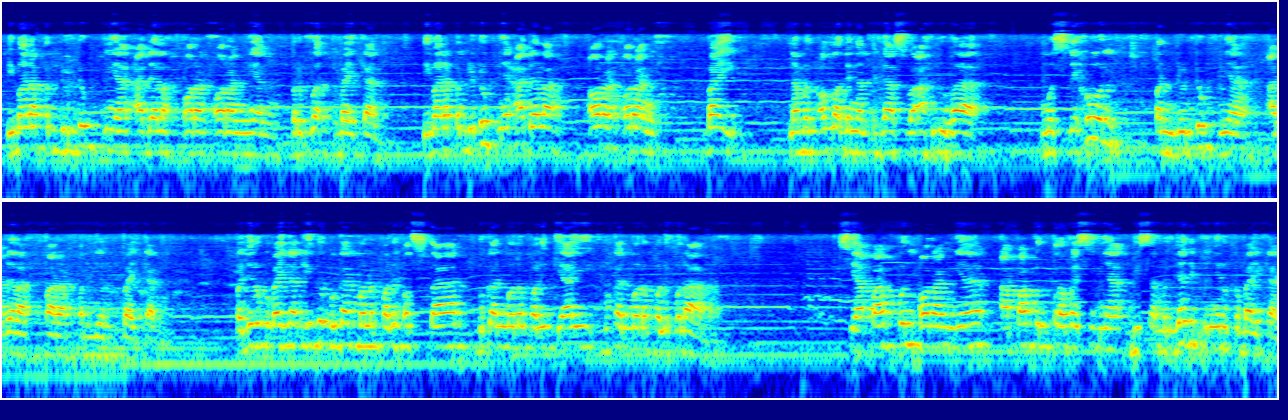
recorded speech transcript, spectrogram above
di mana penduduknya adalah orang-orang yang berbuat kebaikan, di mana penduduknya adalah orang-orang baik. Namun Allah dengan tegas wa ahluha muslihun, penduduknya adalah para penyuruh kebaikan. Penyuruh kebaikan itu bukan monopoli ustaz, bukan monopoli kiai, bukan monopoli ulama. Siapa pun orangnya, apa pun profesinya bisa menjadi penyuruh kebaikan,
